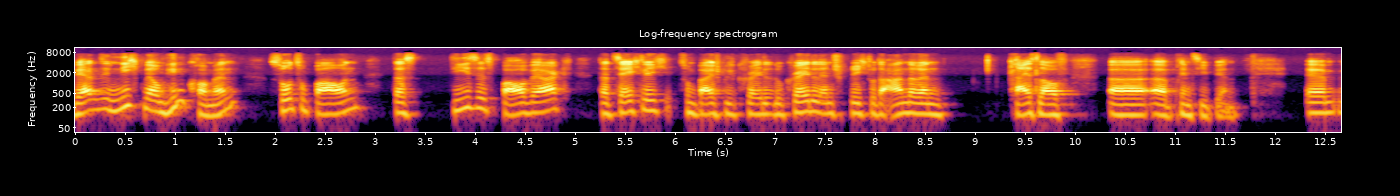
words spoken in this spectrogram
werden Sie nicht mehr umhin kommen, so zu bauen, dass dieses Bauwerk tatsächlich zum Beispiel Cradle to Cradle entspricht oder anderen Kreislaufprinzipien. Äh, äh, ähm,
